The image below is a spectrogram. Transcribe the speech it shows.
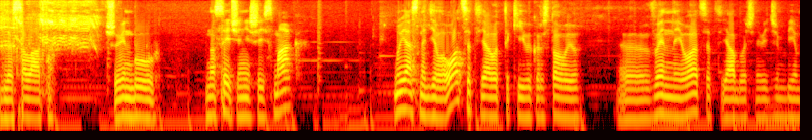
для салату, що він був насиченіший смак. Ну, ясне діло, оцет. Я от такий використовую винний оцет, яблучний від Jim.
